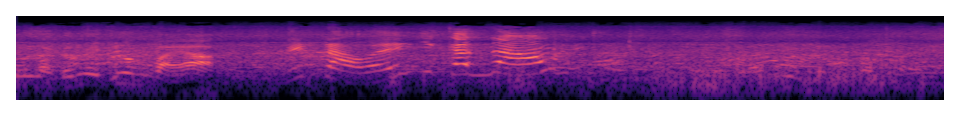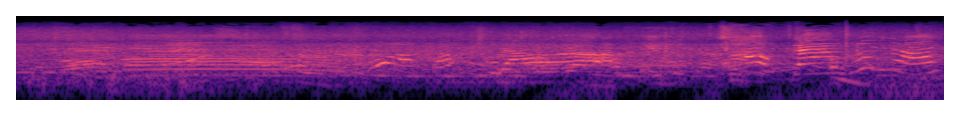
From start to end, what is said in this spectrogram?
Tôi là đứng ngay trước không phải à? biết rồi chứ kênh không không cao không không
